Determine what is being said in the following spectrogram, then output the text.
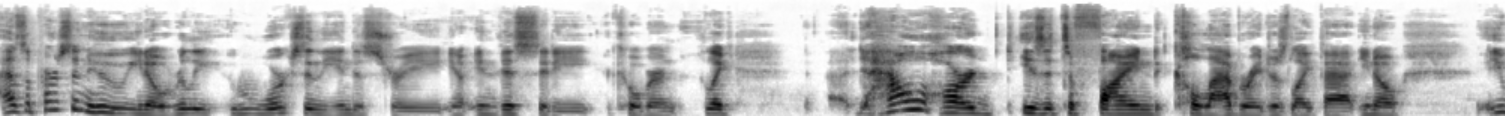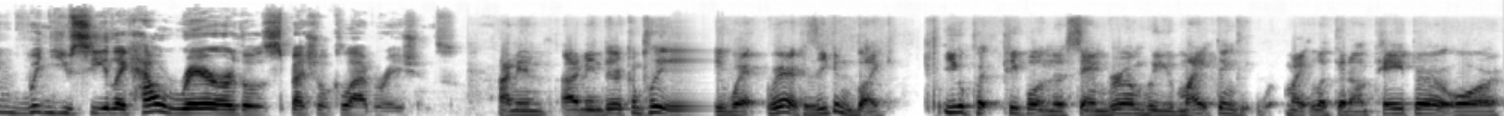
As a person who, you know, really who works in the industry, you know, in this city, Coburn, like uh, how hard is it to find collaborators like that? You know, when you see like how rare are those special collaborations? I mean, I mean, they're completely rare because you can like you can put people in the same room who you might think might look at on paper or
